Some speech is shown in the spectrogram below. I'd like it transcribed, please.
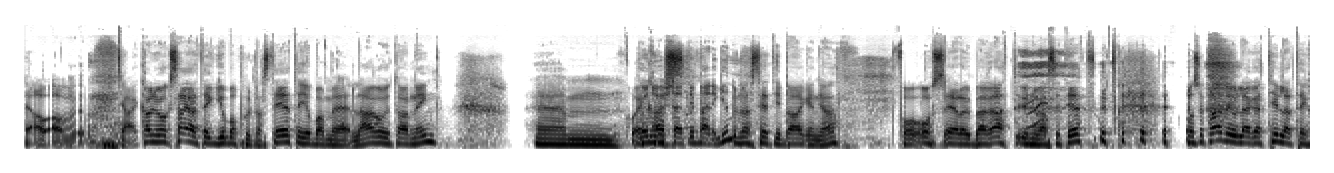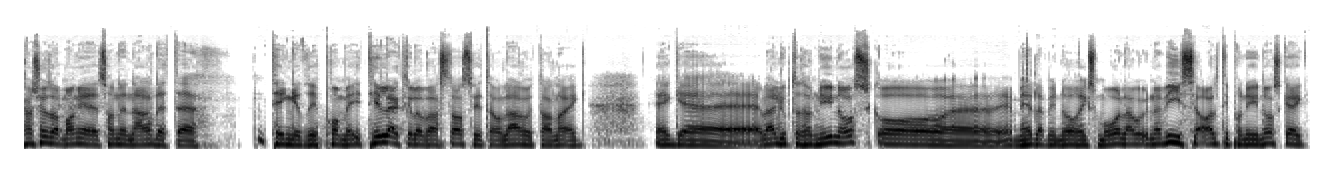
ja, Jeg kan jo også si at jeg jobber på universitet, jeg jobber med lærerutdanning. Um, på Universitetet i Bergen? Universitetet i Bergen, ja. For oss er det jo bare ett universitet. og så kan jeg jo legge til at jeg har selvsagt mange sånne nerdete ting jeg driver på med, i tillegg til å være statsviter og lærerutdanner. Jeg, jeg er veldig opptatt av nynorsk og eh, er medlem i Norges Mållag og underviser alltid på nynorsk. Jeg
